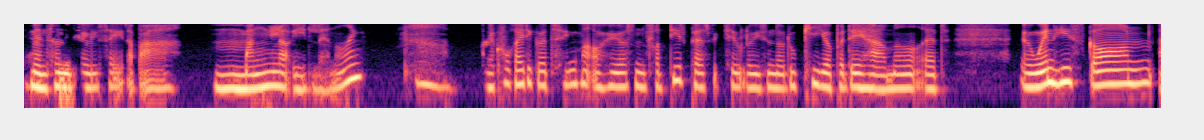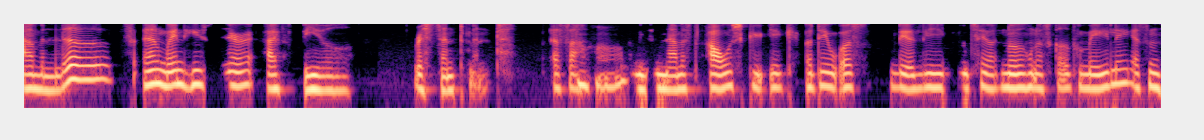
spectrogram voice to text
Ja. Men sådan en følelse af, der bare mangler et eller andet, ikke? Mm. Og jeg kunne rigtig godt tænke mig at høre sådan fra dit perspektiv, Louise, når du kigger på det her med, at when he's gone, I'm in love, and when he's there, I feel resentment. Altså Mhm. ligesom nærmest afsky, ikke? Og det er jo også ved at lige notere noget, hun har skrevet på mail, ikke? Altså,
